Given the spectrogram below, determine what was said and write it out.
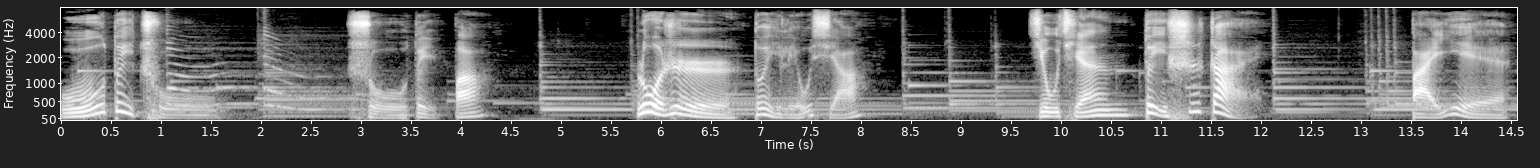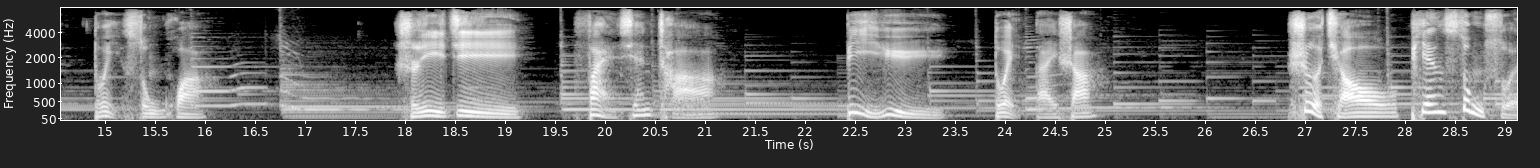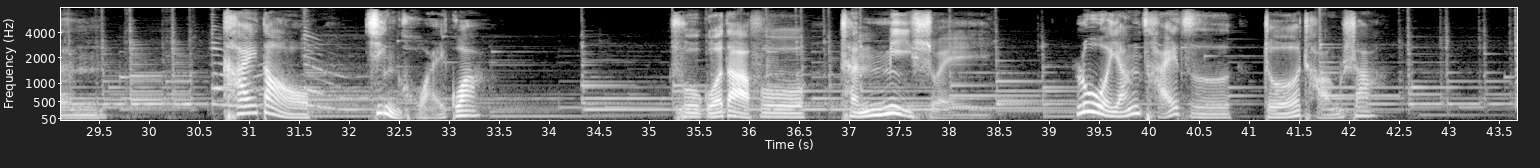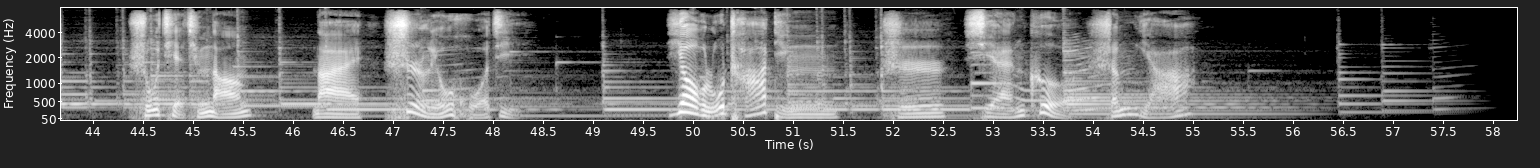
吴对楚，蜀对巴，落日对流霞，酒钱对诗债，百叶对松花。时易记。范仙茶，碧玉对呆沙，设桥偏送笋，开道尽怀瓜。楚国大夫陈密水，洛阳才子折长沙。书妾情囊，乃世流活计。药炉茶鼎，使闲客生涯。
